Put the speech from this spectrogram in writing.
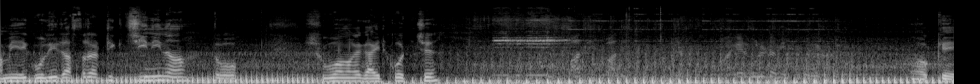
আমি এই গলির রাস্তাটা ঠিক চিনি না, তো শুভ আমাকে গাইড করছে। ওকে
